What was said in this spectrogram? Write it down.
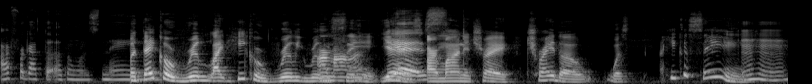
I forgot the other one's name. But they could really like he could really really Armon? sing. Yes, Yes. Armon and Trey. Trey though was he could sing. Mm-hmm.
